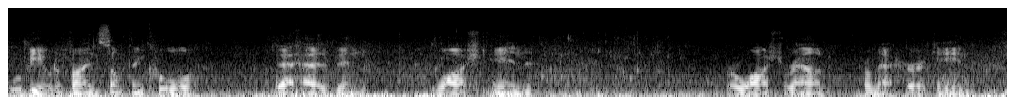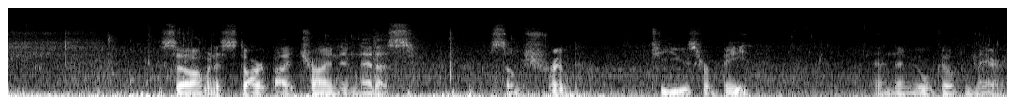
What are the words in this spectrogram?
we'll be able to find something cool that has been washed in or washed around from that hurricane. So I'm going to start by trying to net us some shrimp to use for bait and then we will go from there.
